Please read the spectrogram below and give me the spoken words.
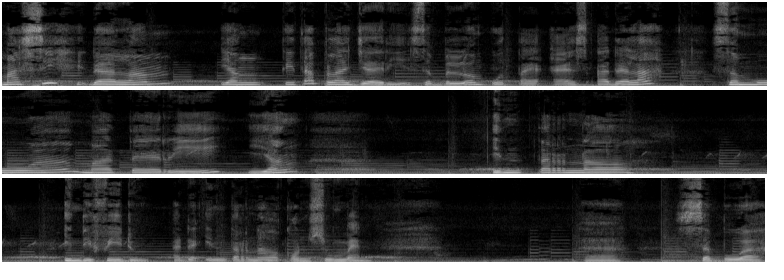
masih dalam yang kita pelajari sebelum UTS adalah semua materi yang internal individu, ada internal konsumen. Uh, sebuah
